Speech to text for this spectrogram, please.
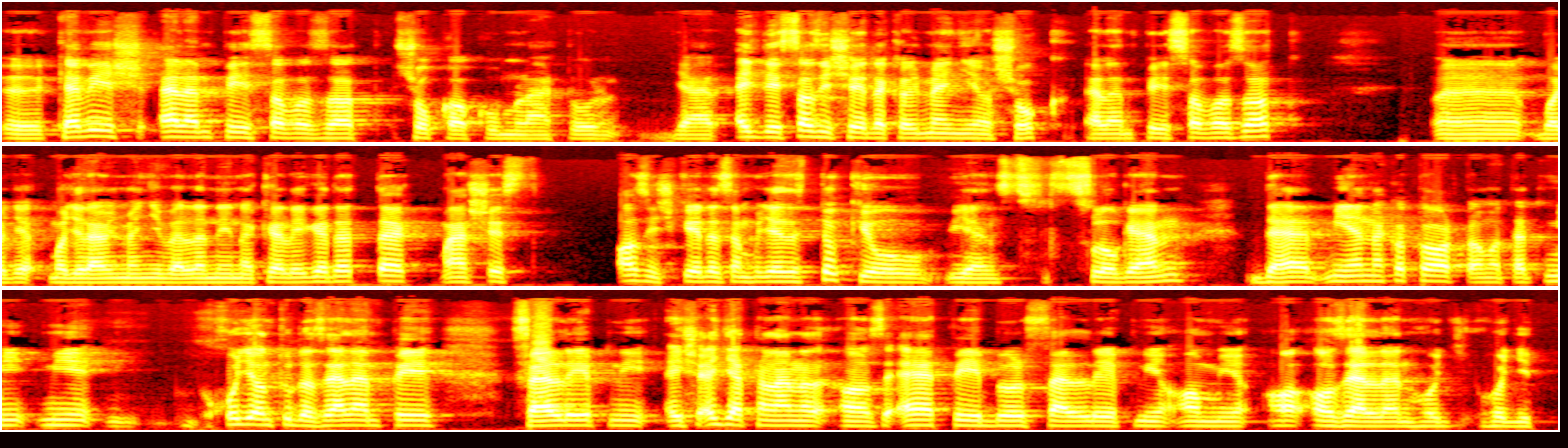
ö, kevés LMP szavazat, sok akkumulátorgyár. Egyrészt az is érdekel, hogy mennyi a sok LMP szavazat, vagy magyarán, hogy mennyivel lennének elégedettek. Másrészt az is kérdezem, hogy ez egy tök jó ilyen szlogen, de mi ennek a tartalma? Tehát mi, mi, hogyan tud az LMP fellépni, és egyáltalán az EP-ből fellépni ami az ellen, hogy, hogy itt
